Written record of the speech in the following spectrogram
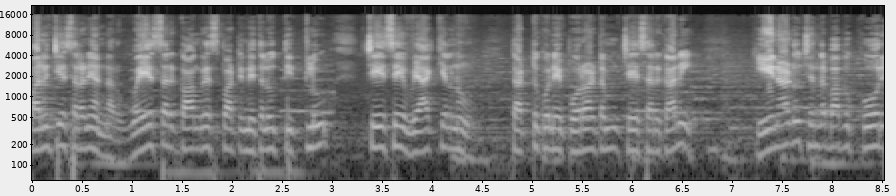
పనిచేశారని అన్నారు. వైఎస్ఆర్ కాంగ్రెస్ పార్టీ నేతలు తిట్లు చేసే వ్యాఖ్యలను తట్టుకునే పోరాటం చేశారు కానీ ఏనాడు చంద్రబాబు కోర్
